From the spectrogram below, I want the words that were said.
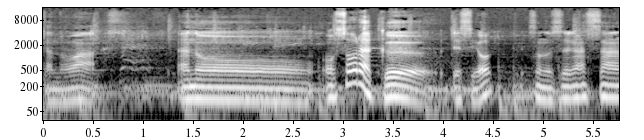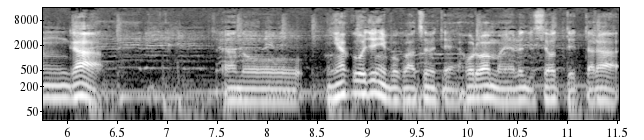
たのはあのー、おそらくですよ。その菅さんがあの250人僕集めてホールワンマンやるんですよって言ったら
